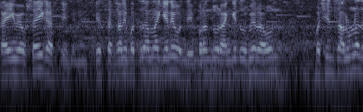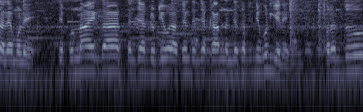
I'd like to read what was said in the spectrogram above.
काही व्यावसायिक असतील ते सकाळी मतदानाला गेले होते परंतु रांगेत उभे राहून मशीन चालू न झाल्यामुळे ते पुन्हा एकदा त्यांच्या ड्युटीवर असेल त्यांच्या कामधंद्यासाठी निघून गेले. परंतु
